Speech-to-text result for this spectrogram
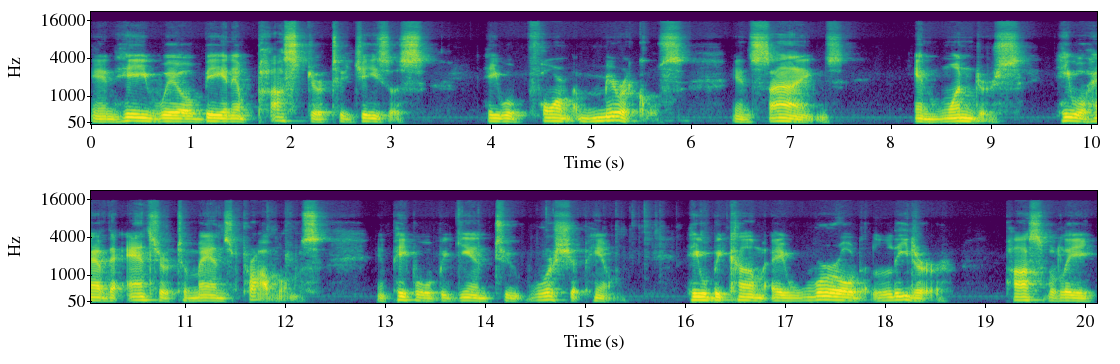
and he will be an impostor to Jesus. He will perform miracles and signs and wonders. He will have the answer to man's problems, and people will begin to worship him. He will become a world leader, possibly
